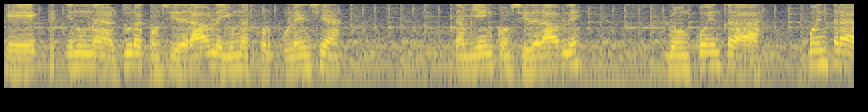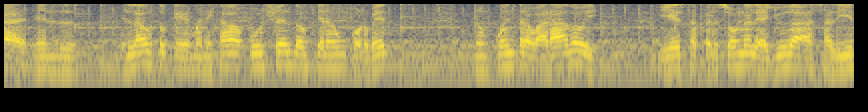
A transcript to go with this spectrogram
que, que, tiene una altura considerable y una corpulencia también considerable, lo encuentra, encuentra el, el auto que manejaba Paul Sheldon, que era un Corvette, lo encuentra varado y, esta persona le ayuda a salir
